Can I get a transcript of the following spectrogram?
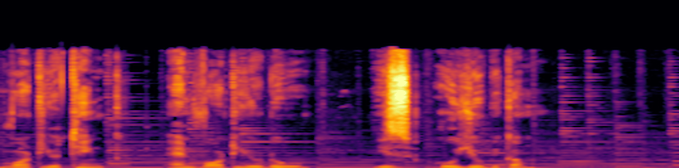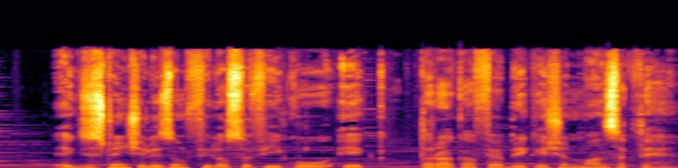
what you think and what you do is who you become. Existentialism philosophy को एक तरह का फैब्रिकेशन मान सकते हैं,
